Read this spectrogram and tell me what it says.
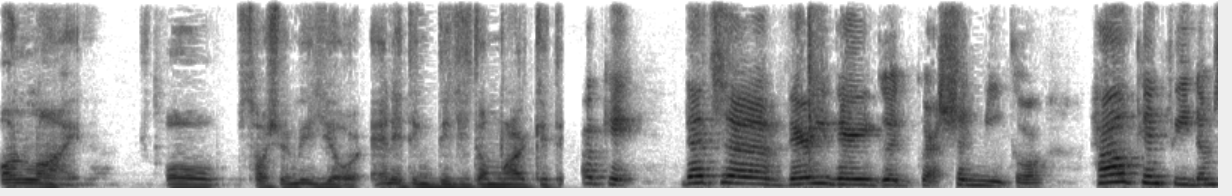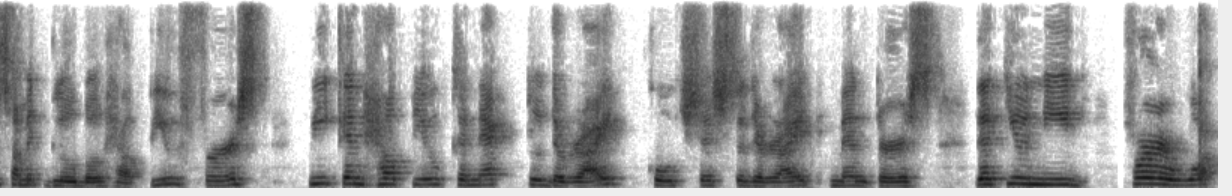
online or social media or anything digital marketing? Okay, that's a very very good question, Miko. How can Freedom Summit Global help you? First, we can help you connect to the right coaches, to the right mentors that you need for what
